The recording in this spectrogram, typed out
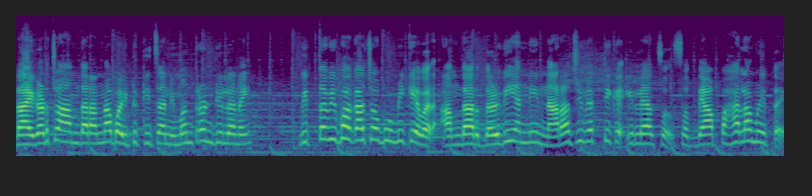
रायगडच्या आमदारांना बैठकीचं निमंत्रण दिलं नाही. वित्त विभागाच्या भूमिकेवर आमदार दळवी यांनी नाराजी व्यक्त केल्याचं सध्या पाहायला मिळतंय.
